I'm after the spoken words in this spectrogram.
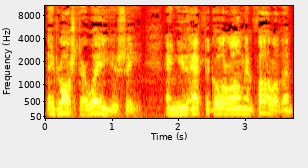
They've lost their way, you see, and you have to go along and follow them.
